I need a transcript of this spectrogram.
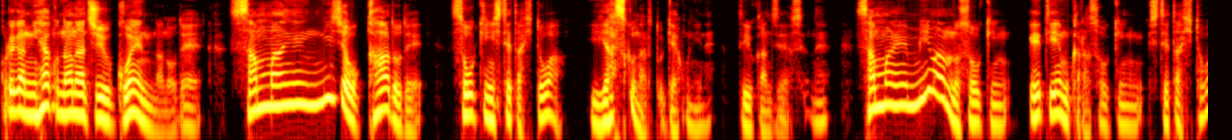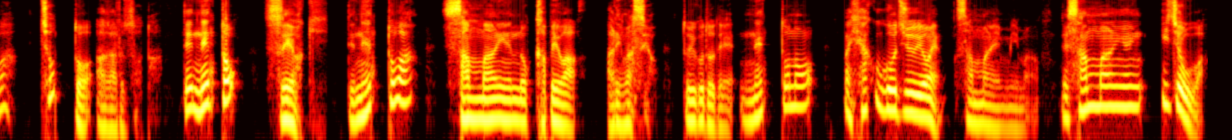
これが275円なので、3万円以上カードで送金してた人は安くなると逆にね、っていう感じですよね。3万円未満の送金、ATM から送金してた人はちょっと上がるぞと。で、ネット、据え置き。で、ネットは3万円の壁はありますよ。ということで、ネットの154円、3万円未満。で、3万円以上は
